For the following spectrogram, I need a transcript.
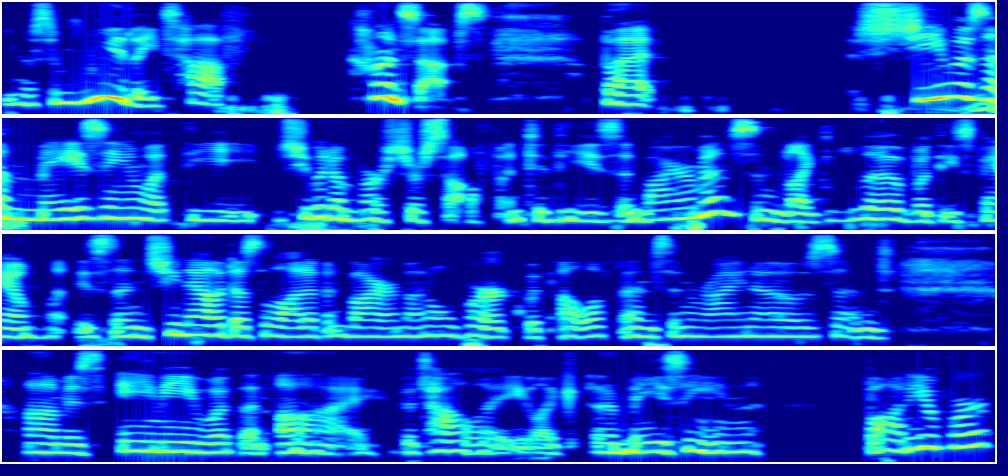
you know some really tough concepts, but she was amazing with the she would immerse herself into these environments and like live with these families. And she now does a lot of environmental work with elephants and rhinos and um, is Ami with an eye Vitale like an amazing body of work.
